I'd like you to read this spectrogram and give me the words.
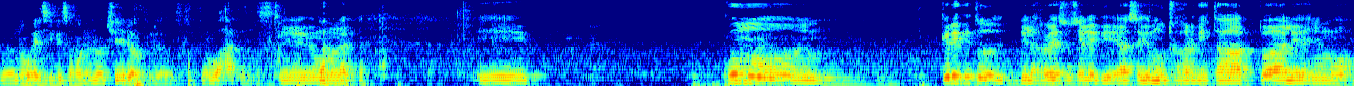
No, no voy a decir que somos los nocheros, pero los bardos. Sí, como, eh, ¿Cómo em, cree que esto de las redes sociales que hace que muchos artistas actuales, digamos,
